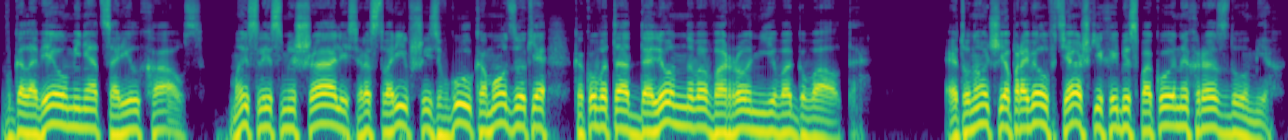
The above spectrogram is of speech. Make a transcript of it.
В голове у меня царил хаос. Мысли смешались, растворившись в гулком отзвуке какого-то отдаленного вороньего гвалта. Эту ночь я провел в тяжких и беспокойных раздумьях,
